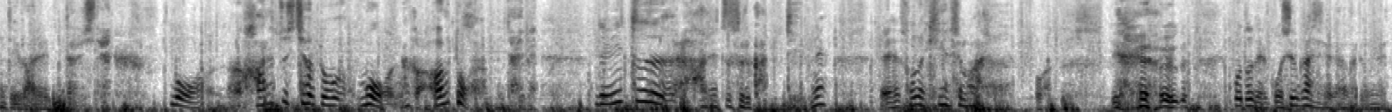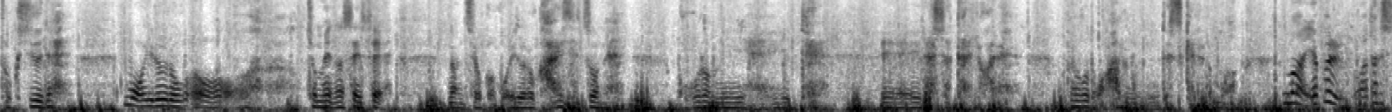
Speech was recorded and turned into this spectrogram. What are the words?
んて言われたりしてもう破裂しちゃうともうなんかアウトみたいででいつ破裂するかっていうね、えー、そんな危険性もあるということでこう週刊誌の中でもね特集でもういろいろ著名な先生なんでしょうかこういろいろ解説をね試みて、えー、いらっしゃったりとかね。そういうこともあるんですけれども。まあやっぱり私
